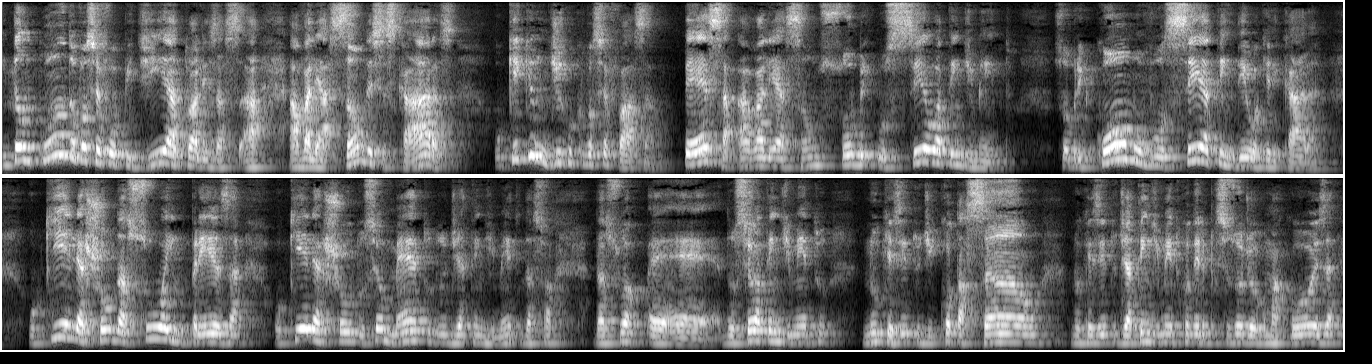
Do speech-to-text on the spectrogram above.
Então, quando você for pedir a atualização, a avaliação desses caras, o que, que eu indico que você faça? Peça avaliação sobre o seu atendimento, sobre como você atendeu aquele cara, o que ele achou da sua empresa, o que ele achou do seu método de atendimento, da sua, da sua, é, é do seu atendimento no quesito de cotação, no quesito de atendimento quando ele precisou de alguma coisa.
